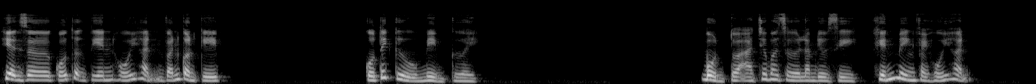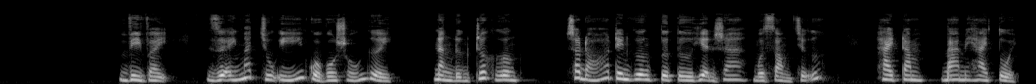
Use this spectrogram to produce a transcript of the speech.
Hiện giờ cố thượng tiên hối hận vẫn còn kịp. Cố tích cửu mỉm cười. Bổn tọa chưa bao giờ làm điều gì khiến mình phải hối hận. Vì vậy, dưới ánh mắt chú ý của vô số người, nàng đứng trước gương. Sau đó trên gương từ từ hiện ra một dòng chữ 232 tuổi.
